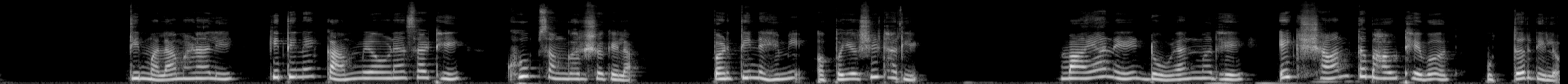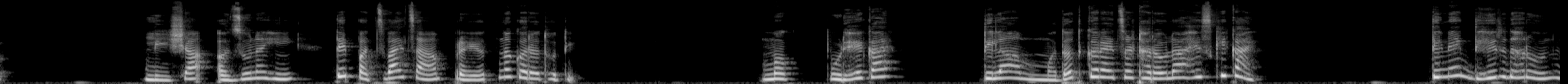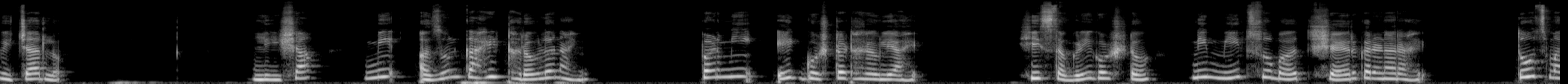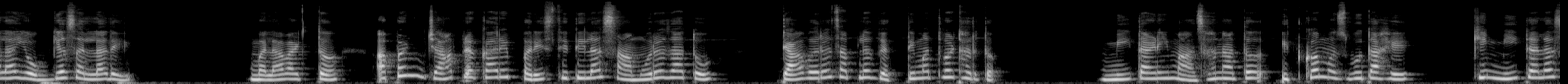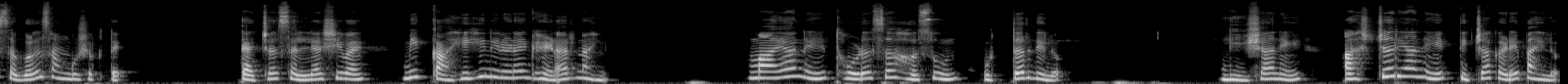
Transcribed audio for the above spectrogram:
ती मला म्हणाली की तिने काम मिळवण्यासाठी खूप संघर्ष केला पण ती नेहमी अपयशी ठरली. मायाने डोळ्यांमध्ये एक शांत भाव ठेवत उत्तर दिलं. लिशा अजूनही ते पचवायचा प्रयत्न करत होती. मग पुढे काय? तिला मदत करायचं ठरवलं आहेस की काय? तिने धीर धरून विचारलं. लिशा मी अजून काही ठरवलं नाही पण मी एक गोष्ट ठरवली आहे. ही सगळी गोष्ट मी मीच सोबत शेअर करणार आहे. तोच मला योग्य सल्ला देईल. मला वाटतं आपण ज्या प्रकारे परिस्थितीला सामोरं जातो त्यावरच आपलं व्यक्तिमत्व ठरतं. मीत आणि माझं नातं इतकं मजबूत आहे की मी त्याला सगळं सांगू शकते. त्याच्या सल्ल्याशिवाय मी काहीही निर्णय घेणार नाही. मायाने थोडंसं हसून उत्तर दिलं. लिशाने आश्चर्याने तिच्याकडे पाहिलं.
